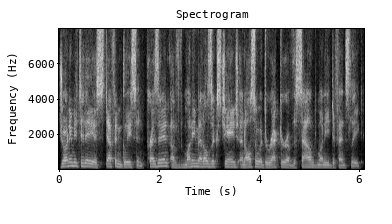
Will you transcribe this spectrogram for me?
Joining me today is Stefan Gleason, president of Money Metals Exchange and also a director of the Sound Money Defense League.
